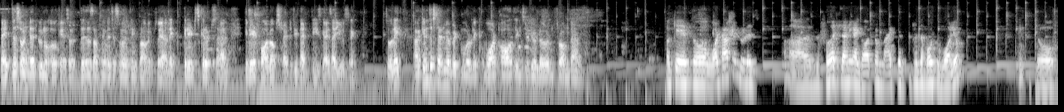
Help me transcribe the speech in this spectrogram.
like just wanted to know. Okay, so this is something which is working from him. So yeah, like great scripts and great follow-up strategy that these guys are using. So like, uh, can you just tell me a bit more? Like, what all things did you learn from them? Okay, so what happened was uh, the first learning I got from Max was, was about volume. So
